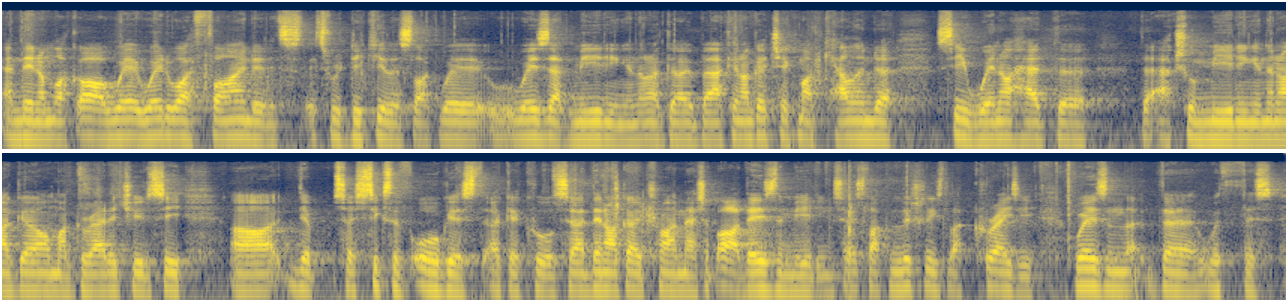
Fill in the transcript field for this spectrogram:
And then I'm like, oh, where, where do I find it? It's, it's ridiculous. Like, where, where's that meeting? And then I go back and I go check my calendar, see when I had the, the actual meeting, and then I go on my gratitude, see, uh, yep, so 6th of August, okay, cool. So then I go try and match up, oh, there's the meeting. So it's like literally it's like crazy. Whereas in the, the with this,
